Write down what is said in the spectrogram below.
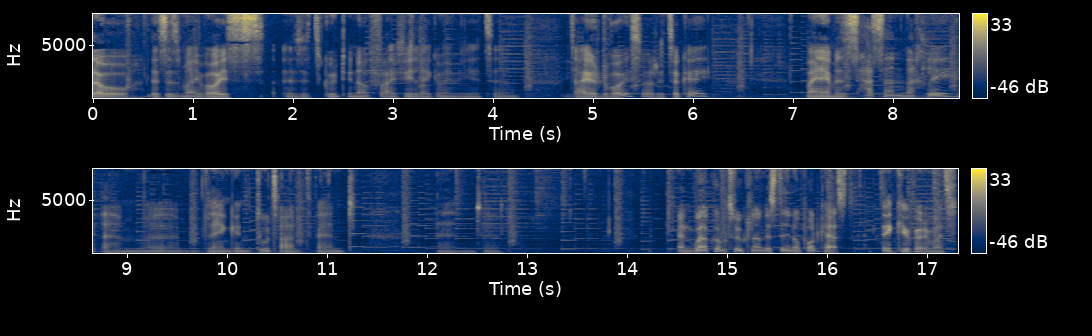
Hello, this is my voice. Is it good enough? I feel like maybe it's a tired voice or it's okay. My name is Hassan Nakhle. I'm uh, playing in TootArd band and uh, And welcome to Clandestino podcast. thank you very much.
